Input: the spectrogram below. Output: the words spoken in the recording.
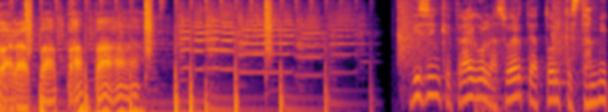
Para, pa, pa, pa. Dicen que traigo la suerte a todo el que está a mi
